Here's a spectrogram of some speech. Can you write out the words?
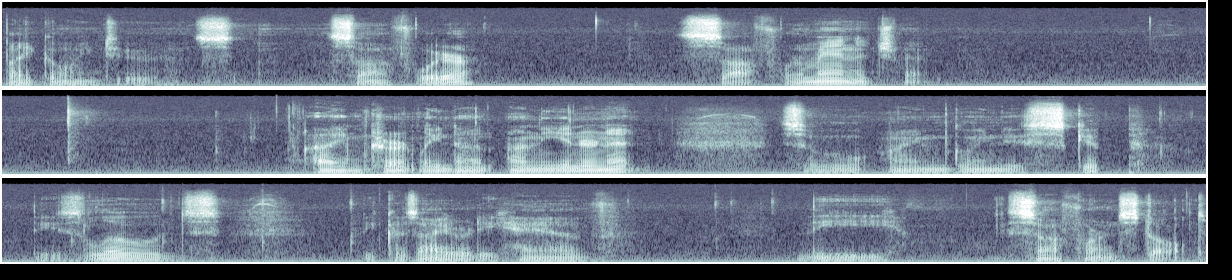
by going to software, software management. I am currently not on the internet, so I'm going to skip these loads because I already have the software installed.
